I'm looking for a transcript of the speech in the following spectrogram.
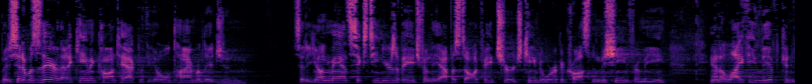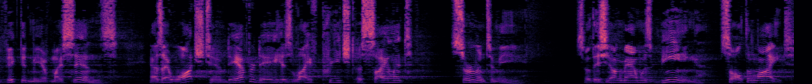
But he said it was there that I came in contact with the old time religion said a young man 16 years of age from the Apostolic Faith Church came to work across the machine from me, and a life he lived convicted me of my sins. As I watched him day after day, his life preached a silent sermon to me. So this young man was being salt and light.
